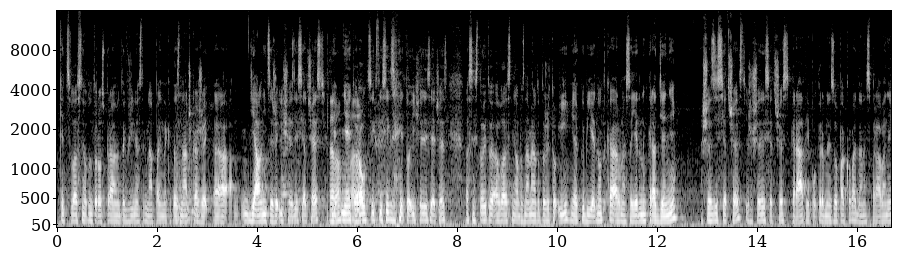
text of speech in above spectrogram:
keď si vlastne o tomto rozprávame, tak vždy nás tak napadne taká tá značka, že uh, diálnice, že I66. Ano, nie, nie je to ano. Road 66, je to I66. Vlastne stojí to a vlastne, alebo znamená to, to, že to I je akoby jednotka a rovná sa jedenkrát denne. 66, že 66 krát je potrebné zopakovať dané správanie,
